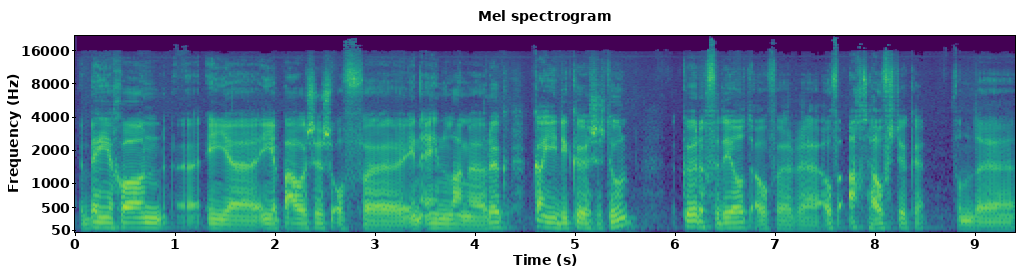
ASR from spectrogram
ben je gewoon eh, in, je, in je pauzes of in één lange ruk... kan je die cursus doen. Keurig verdeeld over, over acht hoofdstukken. Van, de,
